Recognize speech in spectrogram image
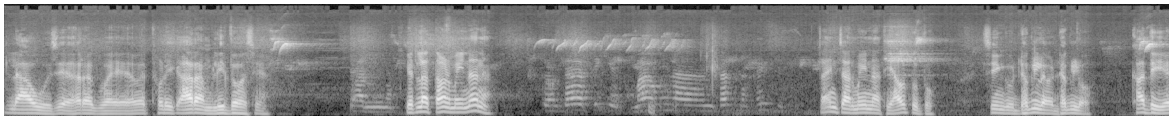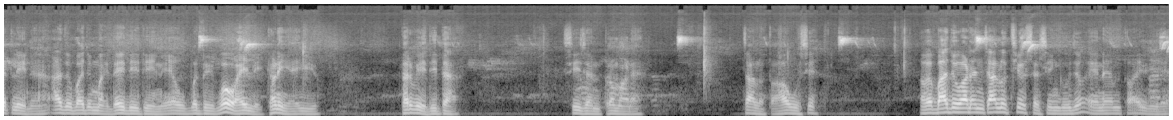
એટલે આવું છે હરગભાઈ હવે થોડીક આરામ લીધો છે. કેટલા? ત્રણ મહિના ને? ત્રણ ચાર મહિનાથી આવતું હતું સિંગુ ઢગલો ઢગલો. ખાધી એટલી ને આજુબાજુમાં દઈ દીધી ને એવું બધું બહુ આવેલી ઘણી આવ્યું ભરવી દીધા સિઝન પ્રમાણે. ચાલો તો આવું છે. હવે બાજુવાળાને ચાલુ થયું છે સિંગુ જો, એને એમ તો આવી છે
